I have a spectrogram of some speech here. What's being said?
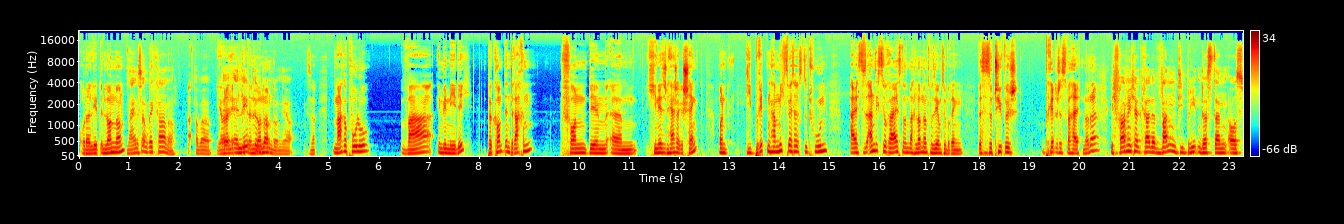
oder lebt in London. Nein, ist Amerikaner. Aber, Ja, er, er lebt in London? London, ja. Marco Polo war in Venedig, bekommt den Drachen von dem ähm, chinesischen Herrscher geschenkt und die Briten haben nichts Besseres zu tun, als das an sich zu reißen und nach Londons Museum zu bringen. Das ist so typisch britisches Verhalten, oder? Ich frage mich halt gerade, wann die Briten das dann aus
